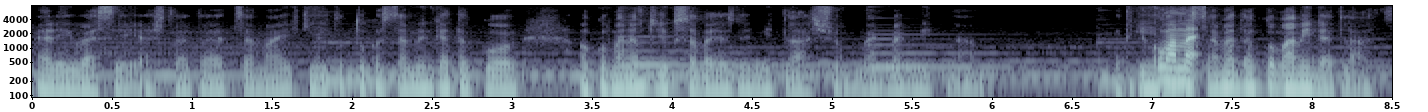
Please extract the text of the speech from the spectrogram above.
Elég veszélyes, tehát ha egyszer már így kinyitottuk a szemünket, akkor, akkor már nem tudjuk szabályozni, hogy mit lássunk meg, meg mit nem. Hát már... a szemed, akkor már mindent látsz.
